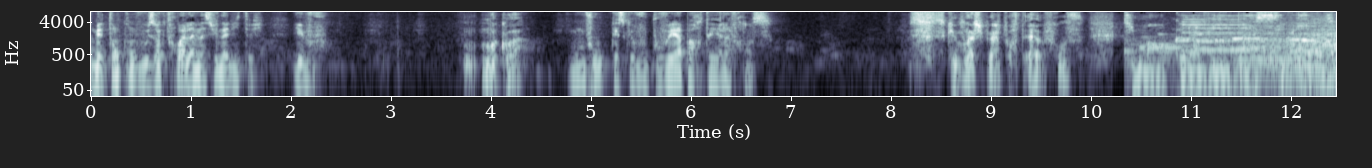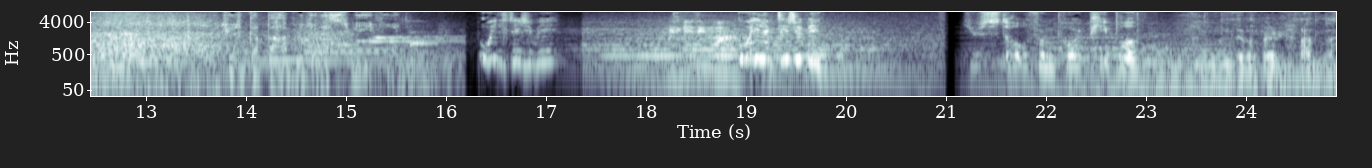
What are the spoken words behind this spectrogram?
admettons qu'on vous octroie la nationalité. Et vous Moi quoi Vous, qu'est-ce que vous pouvez apporter à la France Ce que moi je peux apporter à la France Sentiment que la vie passe si vite que tu es incapable de la suivre. Où est le TGV Excusez-moi Où est le TGV You stole from poor people. I live a very hard life.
